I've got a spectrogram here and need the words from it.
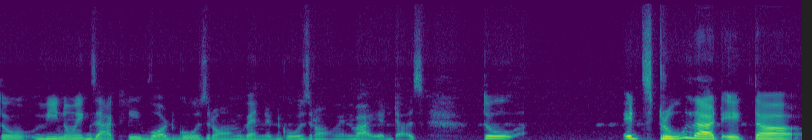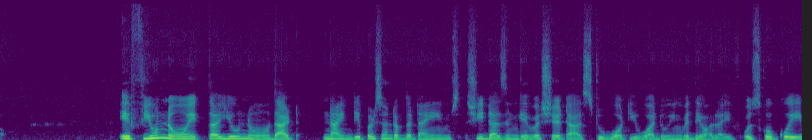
so we know exactly what goes wrong when it goes wrong and why it does so it's true that ekta if you know Ekta, you know that 90% of the times she doesn't give a shit as to what you are doing with your life. उसको कोई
